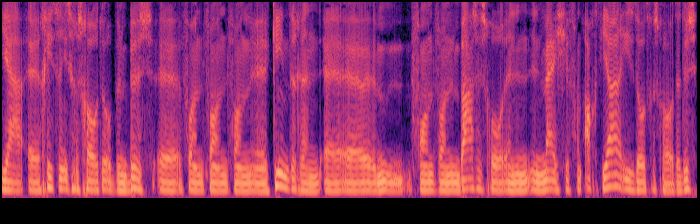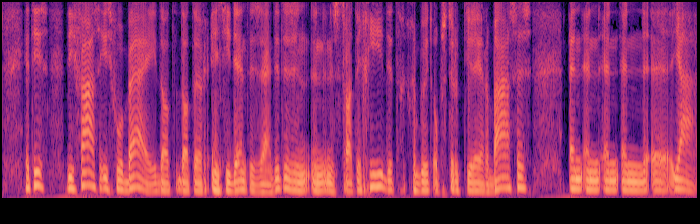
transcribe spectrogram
ja, gisteren is geschoten op een bus van, van, van kinderen van, van basisschool. En een, een, meisje van acht jaar is doodgeschoten. Dus het is, die fase is voorbij dat, dat er incidenten zijn. Dit is een, een, een strategie, dit gebeurt op structurele basis. En, en, en, en ja,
